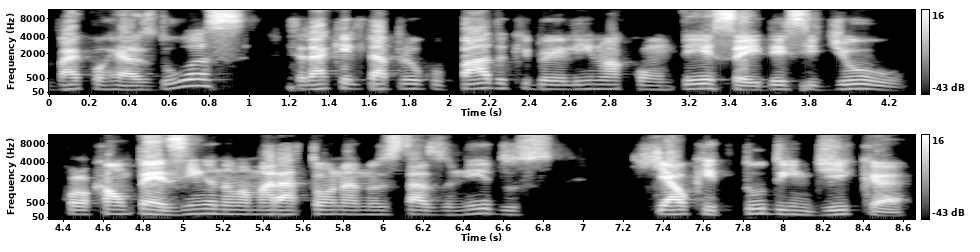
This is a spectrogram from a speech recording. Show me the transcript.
vai correr as duas? Será que ele tá preocupado que Berlim não aconteça e decidiu colocar um pezinho numa maratona nos Estados Unidos, que é o que tudo indica,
